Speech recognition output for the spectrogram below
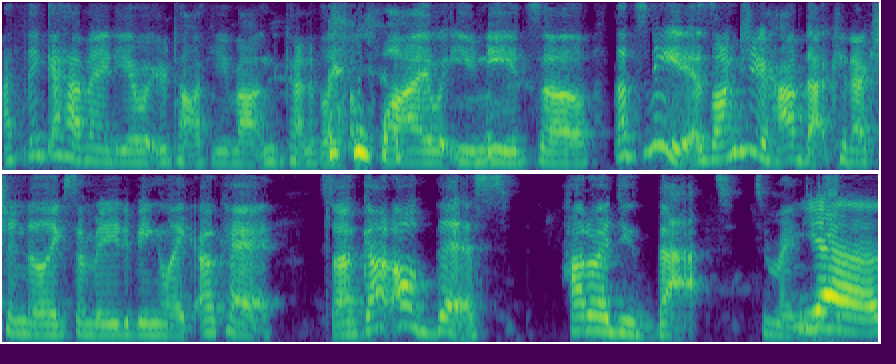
I think I have an idea what you're talking about and kind of like apply what you need. So that's neat. As long as you have that connection to like somebody to being like, okay, so I've got all this. How do I do that to my music? Yeah,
